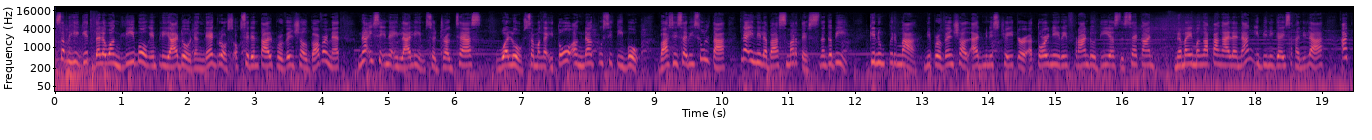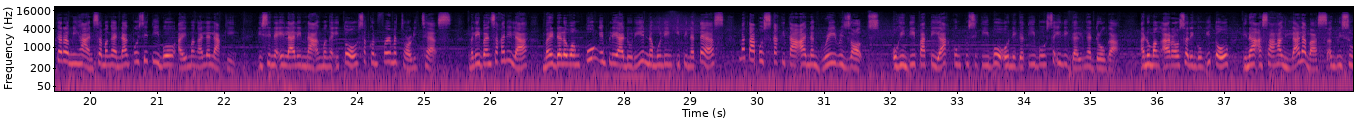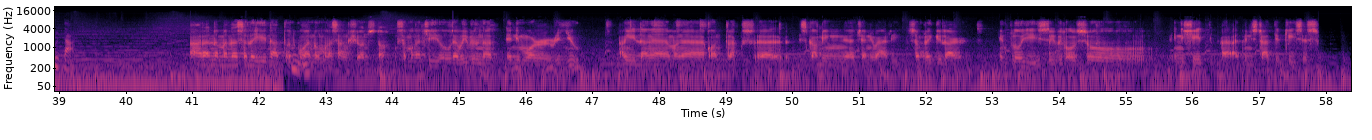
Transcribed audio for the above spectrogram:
sa mahigit 2,000 empleyado ng Negros Occidental Provincial Government na isinailalim sa drug test. Walo sa mga ito ang nagpositibo base sa resulta na inilabas Martes na gabi. Kinumpirma ni Provincial Administrator Attorney Refrando Diaz II na may mga pangalan nang ibinigay sa kanila at karamihan sa mga nagpositibo ay mga lalaki. Isinailalim na ang mga ito sa confirmatory test. Maliban sa kanila, may dalawampung empleyado rin na muling ipinatest matapos kakitaan ng gray results o hindi pa tiyak kung positibo o negatibo sa iligal nga droga. Anumang araw sa linggong ito, inaasahang lalabas ang resulta. Ara naman na sa lahi nato kung anong mga sanctions no sa mga GO that we will not anymore renew ang ilang uh, mga contracts uh, this coming uh, January. Some regular employees, we will also initiate uh, administrative cases.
